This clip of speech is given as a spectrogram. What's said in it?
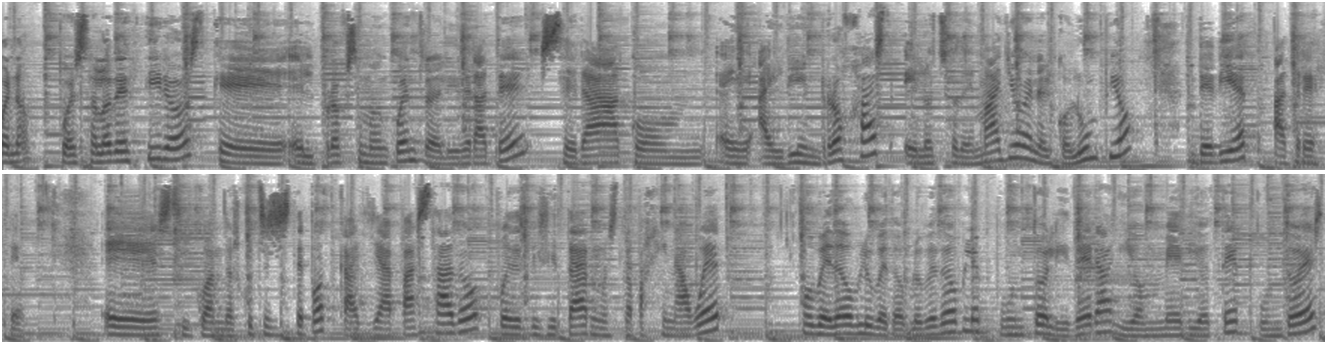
Bueno, pues solo deciros que el próximo encuentro de Liderate será con eh, Rojas el 8 de mayo en el Columpio de 10 a 13. Eh, si cuando escuches este podcast ya ha pasado, puedes visitar nuestra página web www.lidera-mediot.es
